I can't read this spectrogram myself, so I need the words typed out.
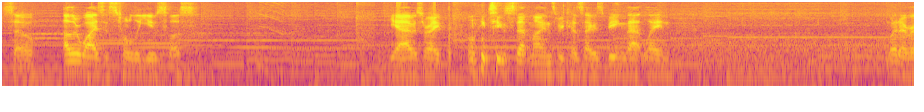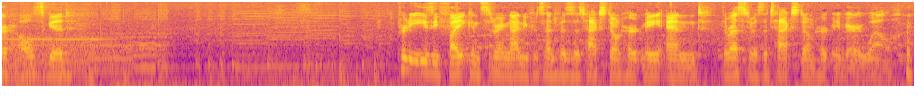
So, otherwise it's totally useless. Yeah, I was right. Only two step mines because I was being that lame. Whatever, all's good. Pretty easy fight considering 90% of his attacks don't hurt me and the rest of his attacks don't hurt me very well.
